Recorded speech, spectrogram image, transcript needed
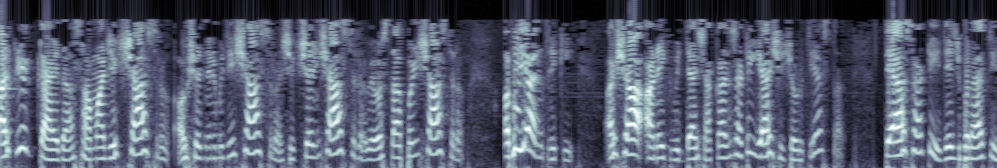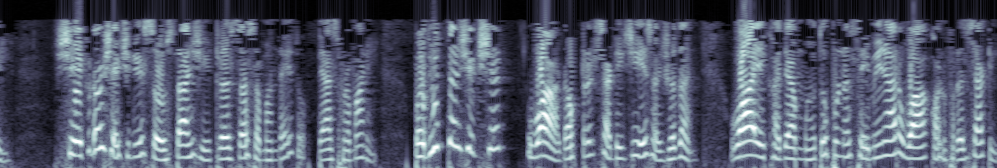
आर्थिक कायदा सामाजिक शास्त्र औषधनिर्मिती शास्त्र शिक्षणशास्त्र व्यवस्थापनशास्त्र अभियांत्रिकी अशा अनेक विद्याशाखांसाठी या शिष्यवृत्ती असतात. त्यासाठी देशभरातील शेकडो शैक्षणिक संस्थांशी ट्रस्टचा संबंध येतो. त्याचप्रमाणे पदव्युत्तर शिक्षण वा डॉक्टरेटसाठीचे हे संशोधन वा एखाद्या महत्त्वपूर्ण सेमिनार वा कॉन्फरन्ससाठी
